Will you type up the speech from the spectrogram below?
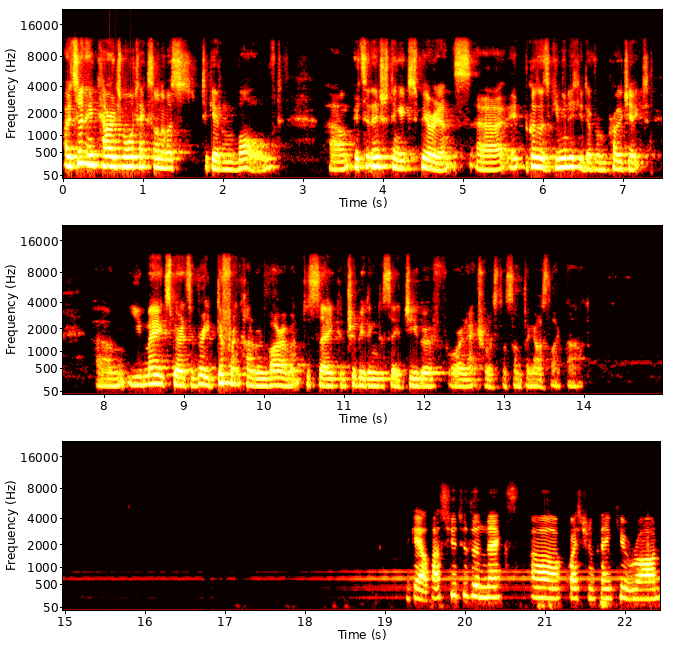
I would certainly encourage more taxonomists to get involved. Um, it's an interesting experience. Uh, it, because it's a community-driven project, um, you may experience a very different kind of environment to say contributing to say GBIF or iNaturalist or something else like that. Okay, I'll pass you to the next uh, question. Thank you, Rod.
